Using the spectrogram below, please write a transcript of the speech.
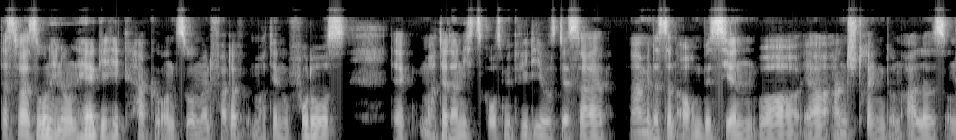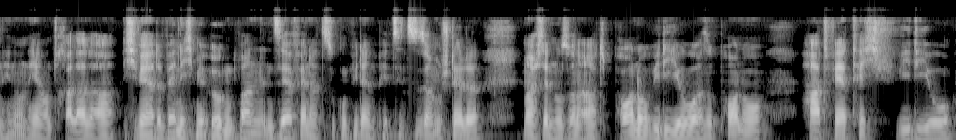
Das war so ein Hin- und Her-Gehickhacke und so. Mein Vater macht ja nur Fotos, der macht ja da nichts groß mit Videos, deshalb war mir das dann auch ein bisschen, boah, ja, anstrengend und alles und hin und her und tralala. Ich werde, wenn ich mir irgendwann in sehr ferner Zukunft wieder ein PC zusammenstelle, mache ich dann nur so eine Art Porno-Video, also Porno- Hardware-Tech-Video,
